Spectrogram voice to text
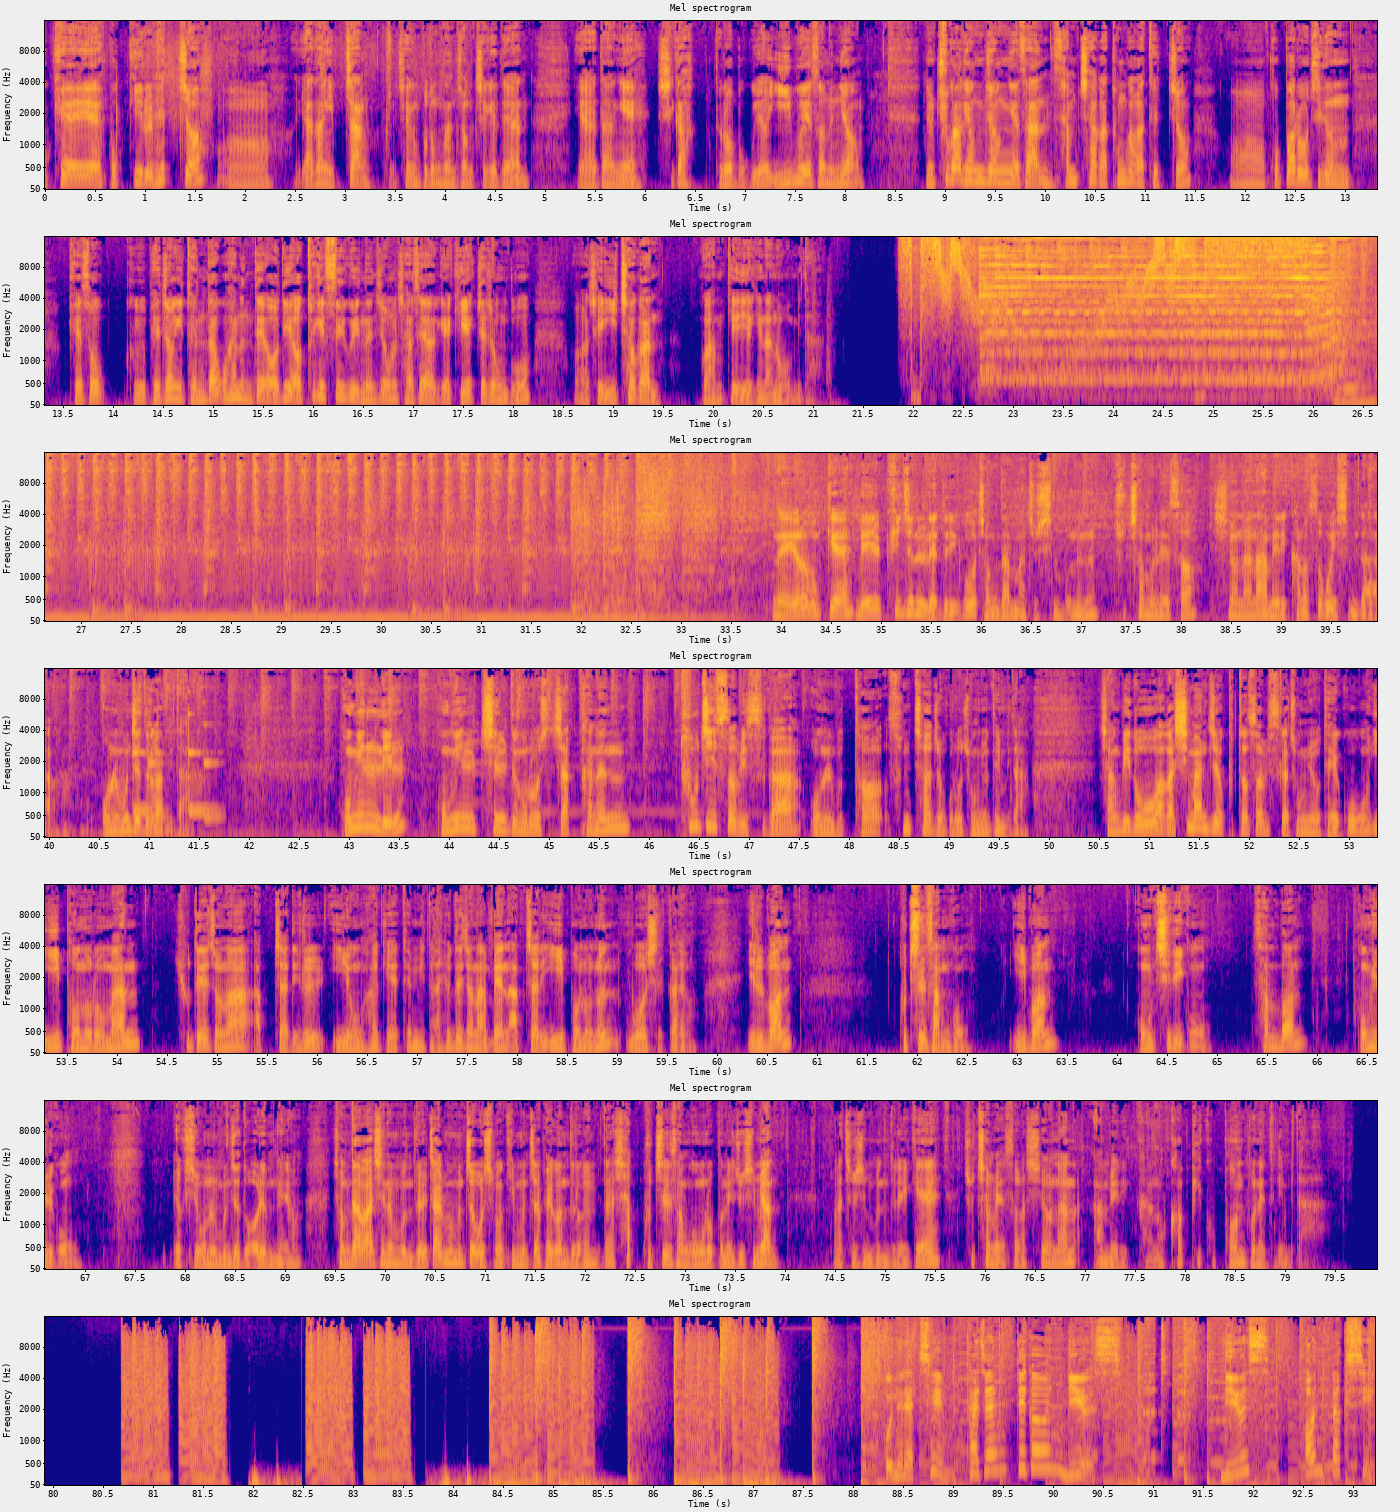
국회에 복귀를 했죠. 어, 야당 입장, 그 최근 부동산 정책에 대한 야당의 시각 들어보고요. 2부에서는요, 추가 경정 예산 3차가 통과가 됐죠. 어, 곧바로 지금 계속 그 배정이 된다고 하는데 어디에 어떻게 쓰이고 있는지 오늘 자세하게 기획재정부 어, 제 2처관과 함께 이야기 나눠봅니다. 네, 여러분께 매일 퀴즈를 내드리고 정답 맞추신 분은 추첨을 해서 시원한 아메리카노 쏘고 있습니다. 오늘 문제 들어갑니다. 011, 017 등으로 시작하는 2G 서비스가 오늘부터 순차적으로 종료됩니다. 장비 노후화가 심한 지역부터 서비스가 종료되고 이 번호로만 휴대전화 앞자리를 이용하게 됩니다. 휴대전화 맨 앞자리 이 번호는 무엇일까요? 1번 9730, 2번 0720, 3번 010. 역시 오늘 문제도 어렵네요. 정답 아시는 분들 짧은 문자 50원, 긴 문자 100원 들어갑니다. 샵 9730으로 보내주시면 맞추신 분들에게 추첨해서 시원한 아메리카노 커피 쿠폰 보내드립니다. 오늘 아침 가장 뜨거운 뉴스 뉴스 언박싱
